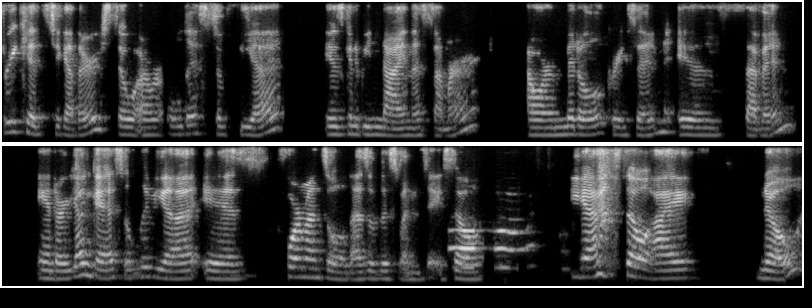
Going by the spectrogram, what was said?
three kids together. So, our oldest, Sophia, is going to be nine this summer. Our middle, Grayson, is seven. And our youngest, Olivia, is four months old as of this Wednesday. So, yeah, so I know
